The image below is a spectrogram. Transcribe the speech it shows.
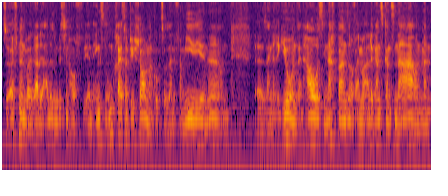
zu öffnen, weil gerade alle so ein bisschen auf ihren engsten Umkreis natürlich schauen. Man guckt so seine Familie ne, und äh, seine Region, sein Haus, die Nachbarn sind auf einmal alle ganz, ganz nah und man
